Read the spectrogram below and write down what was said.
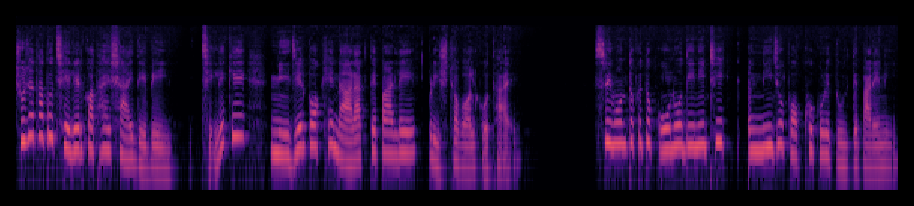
সুজাতা তো ছেলের কথায় সায় দেবেই। ছেলেকে নিজের পক্ষে না রাখতে পারলে পৃষ্ঠবল কোথায়? শ্রীমন্তকে তো কোনো দিনই ঠিক নিজ পক্ষ করে তুলতে পারেনি।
